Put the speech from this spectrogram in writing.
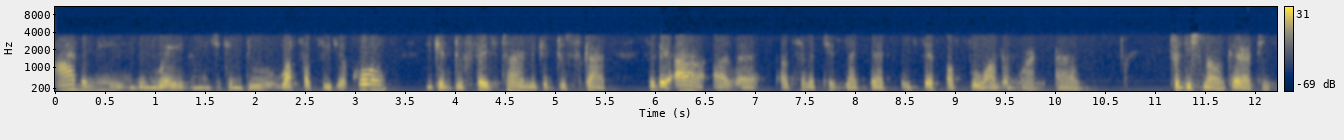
other means and ways in which you can do WhatsApp video call, you can do FaceTime, you can do Skype. So there are other alternatives like that instead of the one-on-one um, traditional therapy.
